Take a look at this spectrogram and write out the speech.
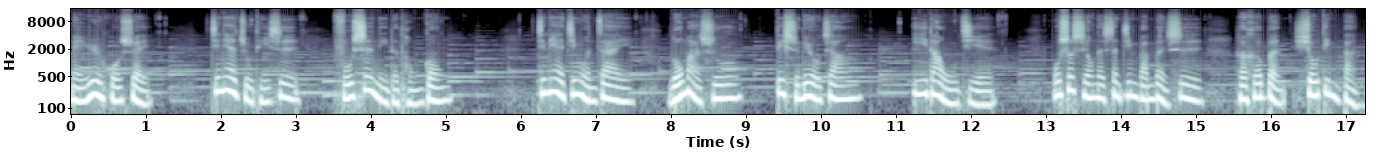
每日活水。今天的主题是服侍你的童工。今天的经文在罗马书第十六章一到五节。我所使用的圣经版本是和合本修订版。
